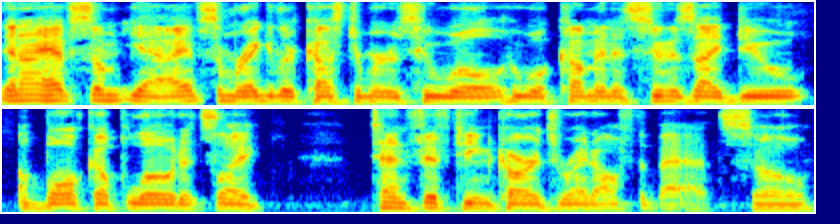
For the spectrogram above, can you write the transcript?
And I have some, yeah, I have some regular customers who will, who will come in as soon as I do a bulk upload. It's like 10, 15 cards right off the bat. So,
